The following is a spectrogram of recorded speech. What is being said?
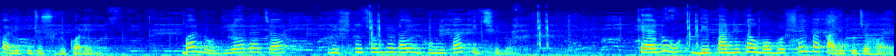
কালী পুজো শুরু করেন? বা নদিয়া রাজা কৃষ্ণচন্দ্র রায়ের ভূমিকা কী ছিল? কেন দীপান্বিতা অমাবস্যায় বা কালী পুজো হয়?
